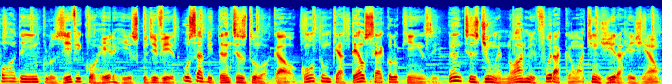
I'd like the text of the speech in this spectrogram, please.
podem inclusive correr risco de vida. Os habitantes do local contam que até o século XV, antes de um enorme furacão atingir a região,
